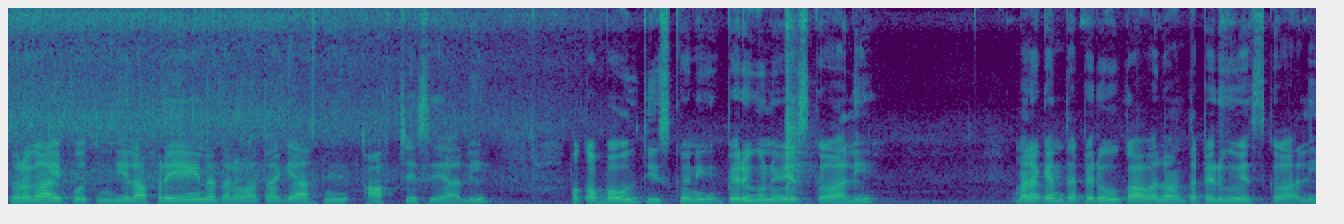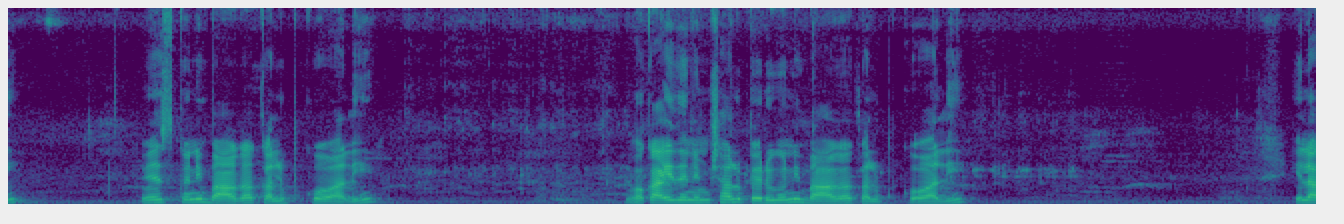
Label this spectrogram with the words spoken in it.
త్వరగా అయిపోతుంది. ఇలా ఫ్రై అయిన తర్వాత గ్యాస్ని ఆఫ్ చేసేయాలి. ఒక బౌల్ తీసుకొని పెరుగును వేసుకోవాలి. మనకు ఎంత పెరుగు కావాలో అంత పెరుగు వేసుకోవాలి. వేసుకొని బాగా కలుపుకోవాలి. ఒక ఐదు నిమిషాలు పెరుగుని బాగా కలుపుకోవాలి. ఇలా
